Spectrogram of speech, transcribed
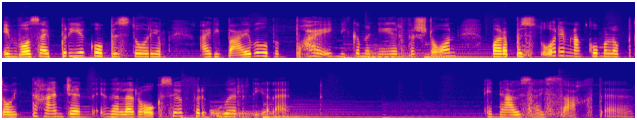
en waar sy preke op 'n stadium uit die Bybel op 'n baie unieke manier verstaan, maar op 'n stadium dan kom hulle op daai tangent en hulle raak so veroordelend. En nou sy sagter.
